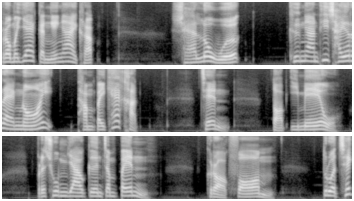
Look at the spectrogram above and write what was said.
เรามาแยกกันง่าย ๆ ครับ shallow work คืองานที่ใช้แรงน้อยทำไปแค่ขัด เช่น ตอบอีเมล ประชุมยาวเกินจำเป็น กรอกฟอร์ม ตรวจเช็ค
